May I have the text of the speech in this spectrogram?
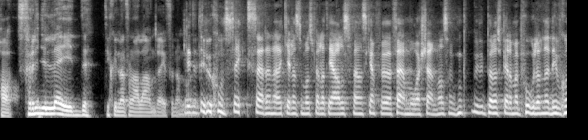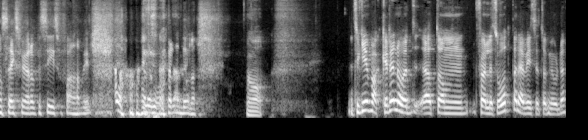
ha fri lejd till skillnad från alla andra i Fulham. Lite division 6 är den här killen som har spelat i Allsvenskan för fem år sedan och som började spela med polarna i division 6 för att göra precis vad fan han vill. Eller för den delen. Ja. Jag tycker det är vackert ändå att de följdes åt på det viset de gjorde.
